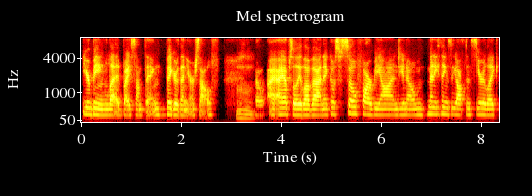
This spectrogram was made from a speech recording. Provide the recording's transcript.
you're being led by something bigger than yourself. Mhm. So I, I absolutely love that. And it goes so far beyond, you know, many things that you often see are like,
